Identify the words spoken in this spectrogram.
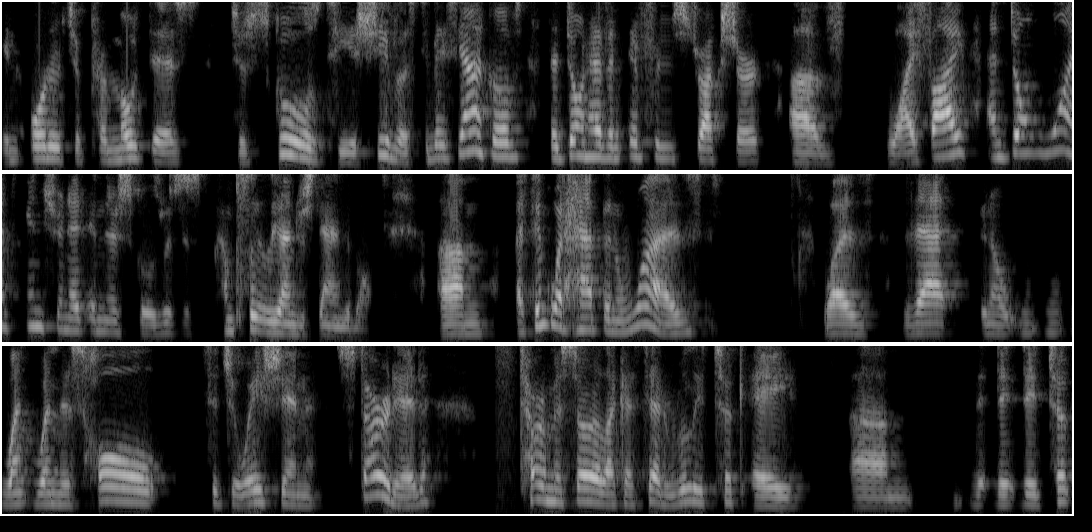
in order to promote this to schools, to yeshivas, to Beis Yaakovs that don't have an infrastructure of Wi-Fi and don't want internet in their schools, which is completely understandable. Um, I think what happened was was that you know when when this whole situation started, Torah Mesorah, like I said, really took a um, they, they took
